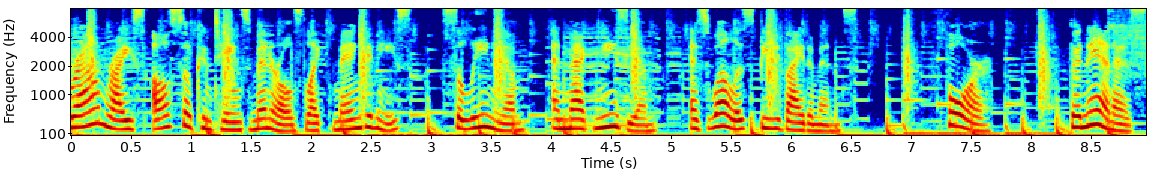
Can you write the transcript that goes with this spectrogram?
Brown rice also contains minerals like manganese, selenium, and magnesium, as well as B vitamins. 4. Bananas.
